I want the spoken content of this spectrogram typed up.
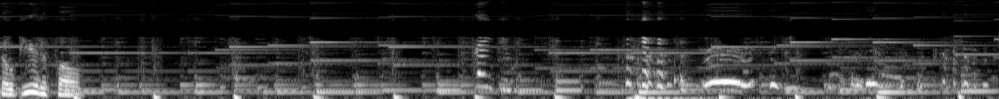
so beautiful. Thank you.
